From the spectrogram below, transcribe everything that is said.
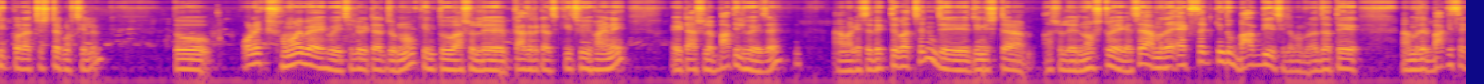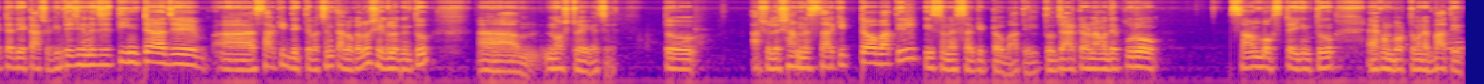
ঠিক করার চেষ্টা করছিলেন। তো অনেক সময় ব্যয় হয়েছিল এটার জন্য, কিন্তু আসলে কাজের কাজ কিছুই হয় নাই। এটা আসলে বাতিল হয়ে যায়। আমার কাছে দেখতে পাচ্ছেন যে জিনিসটা আসলে নষ্ট হয়ে গেছে। আমরা এক সাইড কিন্তু বাদ দিয়েছিলাম আমরা, যাতে আমাদের বাকি সাইডটা দিয়ে কাজ হয়। কিন্তু এখানে যে তিনটা যে সার্কিট দেখতে পাচ্ছেন কালো কালো, সেগুলো কিন্তু নষ্ট হয়ে গেছে। তো আসলে সামনের সার্কিটটাও বাতিল, পিছনের সার্কিটটাও বাতিল। তো যার কারণে আমাদের পুরো সাউন্ড বক্সটাই কিন্তু এখন বর্তমানে বাতিল।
